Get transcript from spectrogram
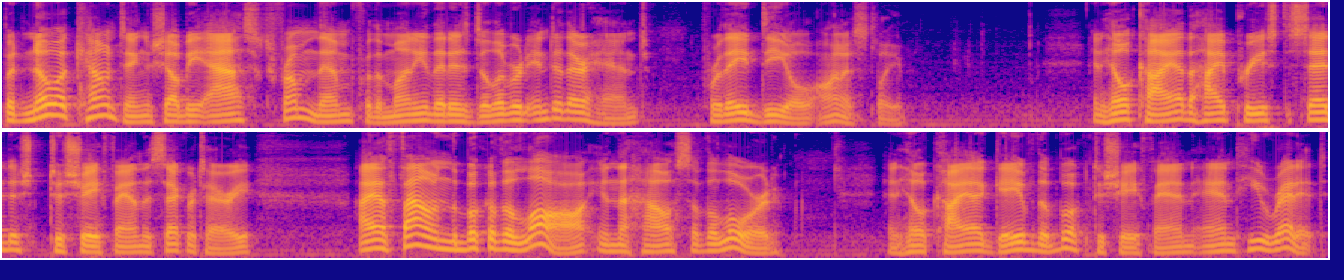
But no accounting shall be asked from them for the money that is delivered into their hand, for they deal honestly. And Hilkiah the high priest said to Shaphan the secretary, I have found the book of the law in the house of the Lord. And Hilkiah gave the book to Shaphan, and he read it.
